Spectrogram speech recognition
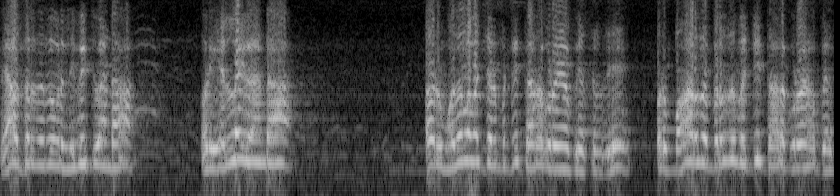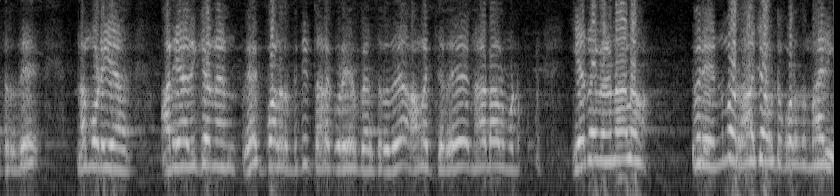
பேசுறதுக்கு ஒரு லிமிட் வேண்டாம். ஒரு எல்லை வேண்டாம். ஒரு முதலமைச்சர் பற்றி தரக்குறையா பேசுறது ஒரு பாரத பிரதமர் பற்றி தரக்குறையா பேசுறது நம்முடைய மரியாதைக்கான வேட்பாளர் பற்றி தரக்குறையா பேசுறது அமைச்சர் நாடாளுமன்றம் எதை வேணாலும். இவர் என்னமோ ராஜா விட்டு போனது மாதிரி.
